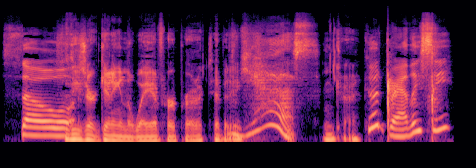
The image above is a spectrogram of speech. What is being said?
So, So these are getting in the way of her productivity. yes, Okay. good, Bradley. See,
